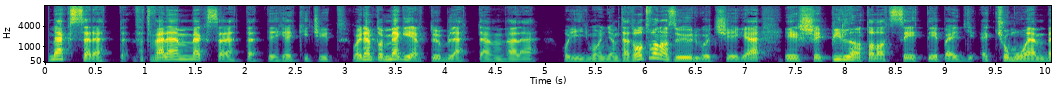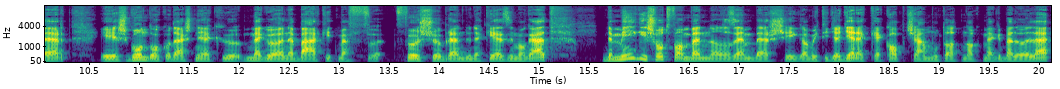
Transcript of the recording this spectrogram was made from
megszerette, tehát velem megszerettették egy kicsit, vagy nem tudom, megértőbb lettem vele, hogy így mondjam. Tehát ott van az őrültsége, és egy pillanat alatt széttép egy, egy csomó embert, és gondolkodás nélkül megölne bárkit, mert fölsőbbrendűnek érzi magát, de mégis ott van benne az emberség, amit így a gyerekek kapcsán mutatnak meg belőle,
